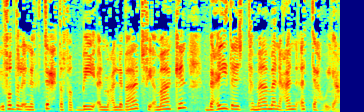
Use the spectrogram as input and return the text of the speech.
يفضل إنك تحتفظ بالمعلبات في أماكن بعيدة تماما عن التهوية.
